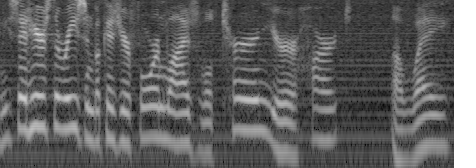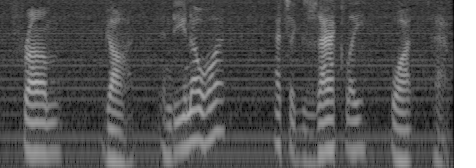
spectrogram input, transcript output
And he said, Here's the reason because your foreign wives will turn your heart away from God. And do you know what? That's exactly what happened.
